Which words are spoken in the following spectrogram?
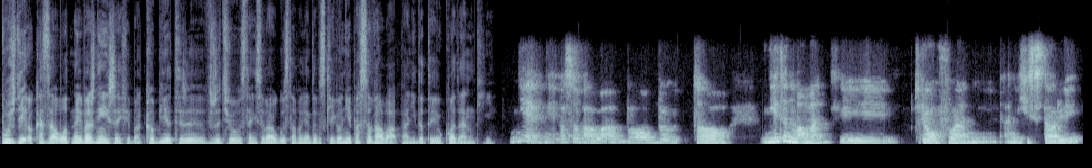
później okazało, najważniejszej chyba kobiety w życiu Stanisława Augusta Poniatowskiego. Nie pasowała pani do tej układanki? Nie, nie pasowała, bo był to nie ten moment i triumfu ani, ani historii.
